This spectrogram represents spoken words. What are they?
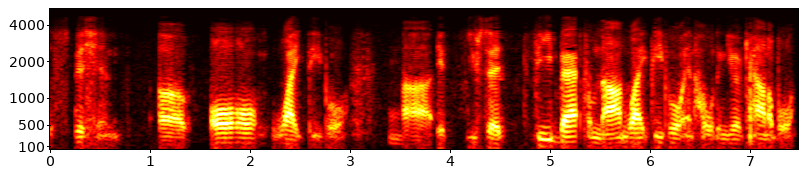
suspicion of all white people, uh, if you said feedback from non-white people and holding you accountable,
